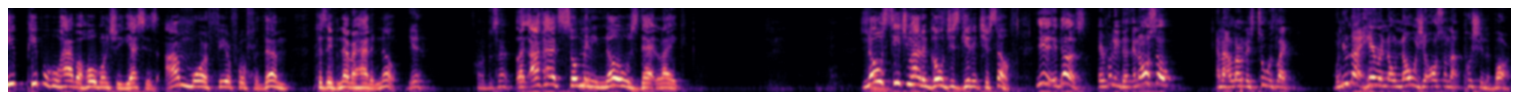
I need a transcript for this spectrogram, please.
pe- people who have a whole bunch of yeses. I'm more fearful for them because they've never had a no. yeah, hundred percent. Like I've had so many no's that like no's teach you how to go just get it yourself. Yeah, it does. It really does. And also, and I learned this too, is like when you're not hearing no no's, you're also not pushing the bar.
